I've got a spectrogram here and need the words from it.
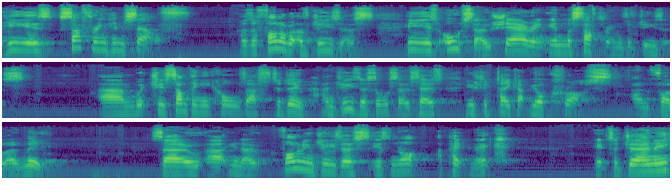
he is suffering himself. As a follower of Jesus, he is also sharing in the sufferings of Jesus, um, which is something he calls us to do. And Jesus also says, You should take up your cross and follow me. So, uh, you know, following Jesus is not a picnic, it's a journey,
